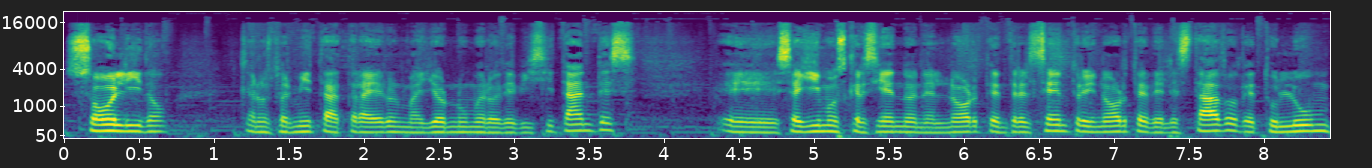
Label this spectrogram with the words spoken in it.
sólido, que nos permita atraer un mayor número de visitantes. Eh, seguimos creciendo en el norte, entre el centro y norte del estado, de Tulum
